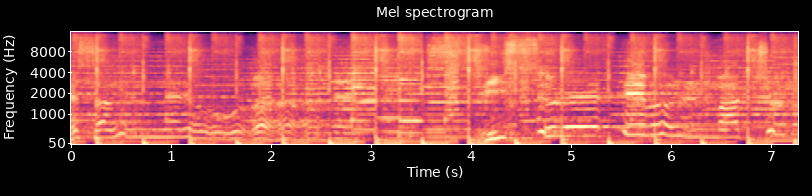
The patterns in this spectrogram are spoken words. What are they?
세상에 내려와 이슬에 입을 맞추고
